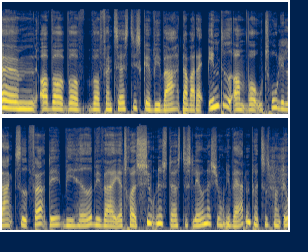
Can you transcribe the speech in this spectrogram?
øhm, og hvor, hvor, hvor fantastiske vi var. Der var der intet om, hvor utrolig lang tid før det vi havde. Vi var, jeg tror, syvende største slavenation i verden på et tidspunkt. Det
